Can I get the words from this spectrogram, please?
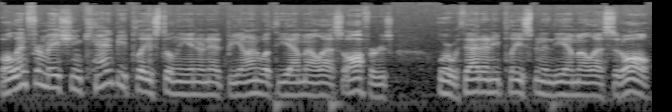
While information can be placed on the internet beyond what the MLS offers, or without any placement in the MLS at all,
